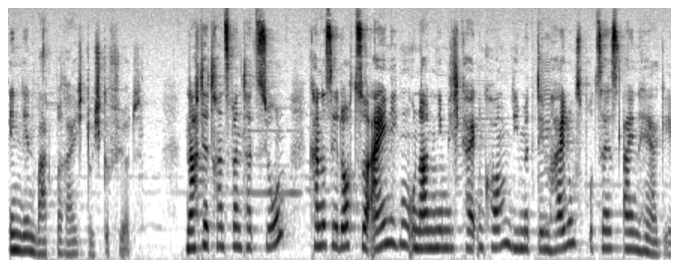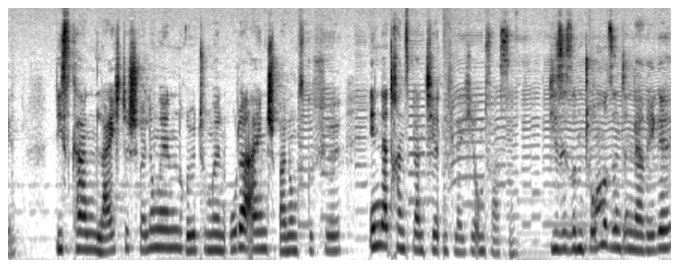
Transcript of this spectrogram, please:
in den Bartbereich durchgeführt. Nach der Transplantation kann es jedoch zu einigen Unannehmlichkeiten kommen, die mit dem Heilungsprozess einhergehen. Dies kann leichte Schwellungen, Rötungen oder ein Spannungsgefühl in der transplantierten Fläche umfassen. Diese Symptome sind in der Regel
